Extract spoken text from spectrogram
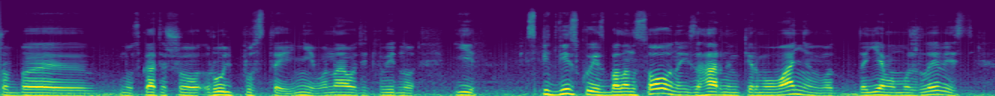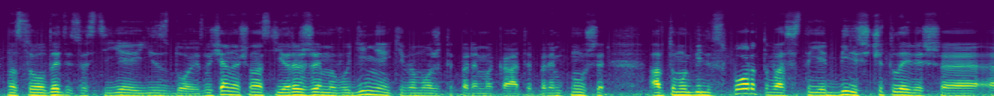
щоб е, ну, сказати, що руль пустий. Ні, вона от відповідно і. З підвіскою збалансовано і з гарним кермуванням от, дає вам можливість насолодитися з цією їздою. Звичайно, що у нас є режими водіння, які ви можете перемикати. Перемкнувши автомобіль в спорт, у вас стає більш чутливіше е,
